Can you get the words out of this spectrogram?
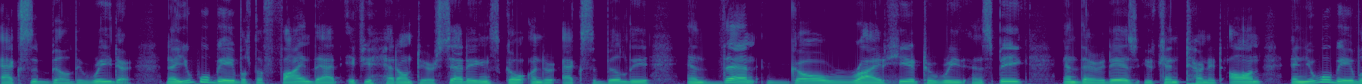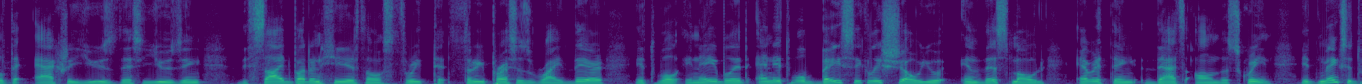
Accessibility Reader. Now you will be able to find that if you head onto your settings, go under Accessibility, and then go right here to read and speak, and there it is. You can turn it on, and you will be able to actually use this using the side button here those three three presses right there it will enable it and it will basically show you in this mode everything that's on the screen. It makes it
